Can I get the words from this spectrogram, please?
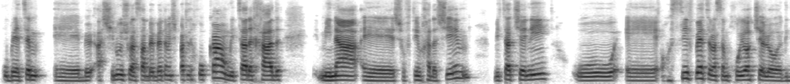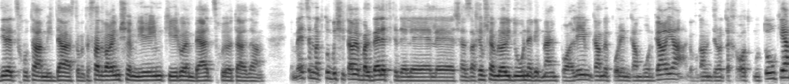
הוא בעצם, אה, השינוי שהוא עשה בבית המשפט לחוקה הוא מצד אחד מינה שופטים חדשים, מצד שני הוא אה, הוסיף בעצם לסמכויות שלו, הגדיל את זכות העמידה, זאת אומרת עשה דברים שהם נראים כאילו הם בעד זכויות האדם. הם בעצם נקטו בשיטה מבלבלת כדי שהאזרחים שלהם לא ידעו נגד מה הם פועלים, גם בפולין, גם בהונגריה, אגב גם במדינות אחרות כמו טורקיה,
